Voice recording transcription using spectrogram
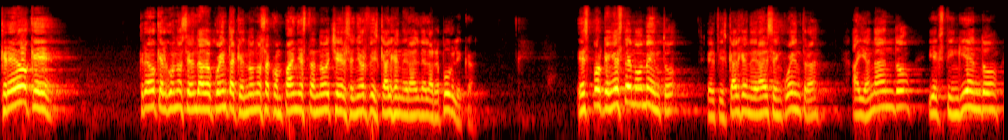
Creo que, creo que algunos se han dado cuenta que no nos acompaña esta noche el señor fiscal general de la República es porque en este momento el fiscal general se encuentra allanando y extinguiendo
